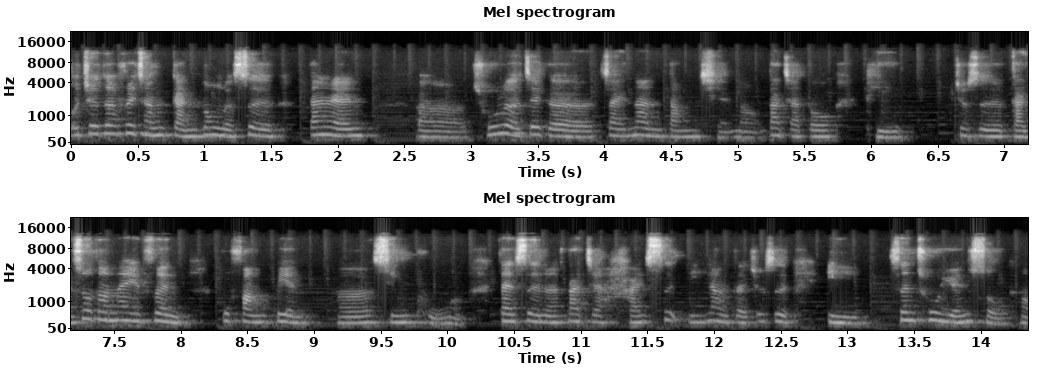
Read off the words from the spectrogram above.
我觉得非常感动的是，当然呃，除了这个灾难当前呢，大家都提就是感受到那一份不方便和辛苦哦，但是呢，大家还是一样的，就是以伸出援手哈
